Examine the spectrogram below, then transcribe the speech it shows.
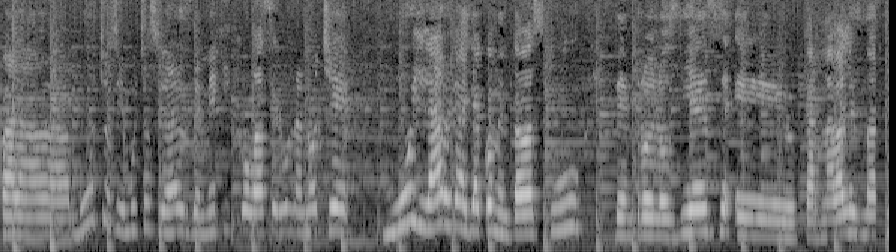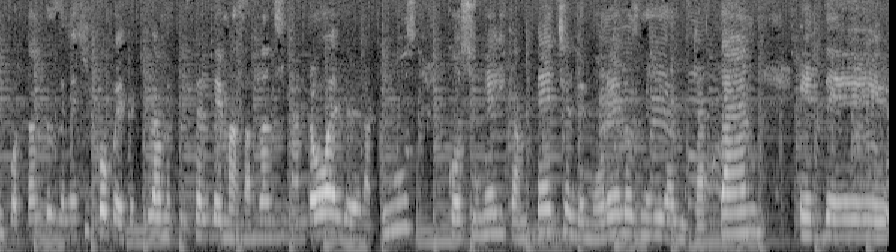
para muchos y muchas ciudades de México, va a ser una noche muy larga, ya comentabas tú, dentro de los 10 eh, carnavales más importantes de México, pues, efectivamente está el de Mazatlán, Sinaloa, el de Veracruz, Cozumel y Campeche, el de Morelos, Mérida, Yucatán, el de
